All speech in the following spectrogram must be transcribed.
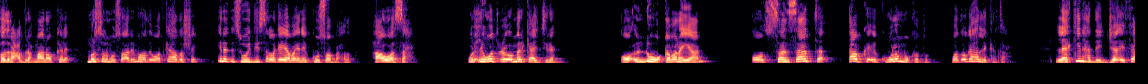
hodan cabdiraxmaan oo kale mursal muuse arrimahooda waad ka hadashay inaad isweydiiso laga yaabaa inay kuu soo baxdo. Haa waa sax. Wixii wadci oo markaa jira oo indhuhu qabanayaan oo saansaanta qaabka ay kuula muuqato waad oga hadli kartaa. Laakiin hadday jaa'ife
